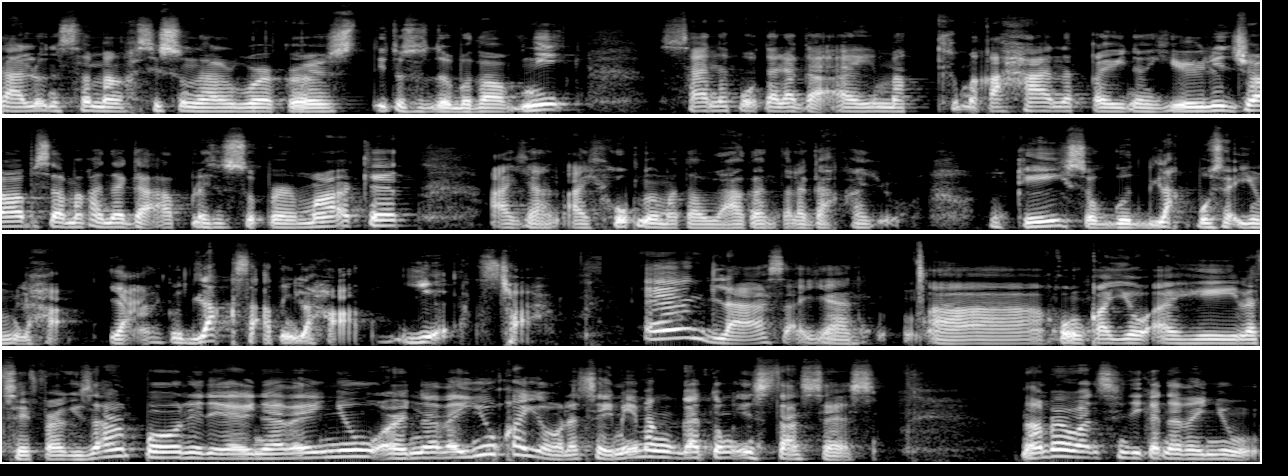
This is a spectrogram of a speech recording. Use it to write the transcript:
lalo na sa mga seasonal workers dito sa Dubrovnik, sana po talaga ay mak- makahanap kayo ng yearly job sa mga nag apply sa supermarket. Ayan, I hope na matawagan talaga kayo. Okay? So, good luck po sa inyong lahat. Yan, good luck sa ating lahat. Yes, cha. And last, ayan, ah, kung kayo ay, let's say for example, hindi kayo na-renew or na-renew kayo, let's say may mga gatong instances. Number one, hindi ka na-renew.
